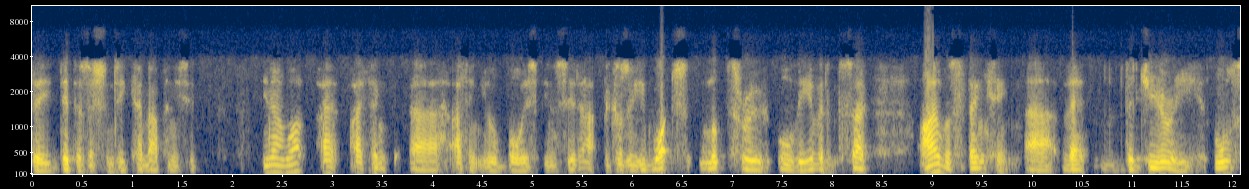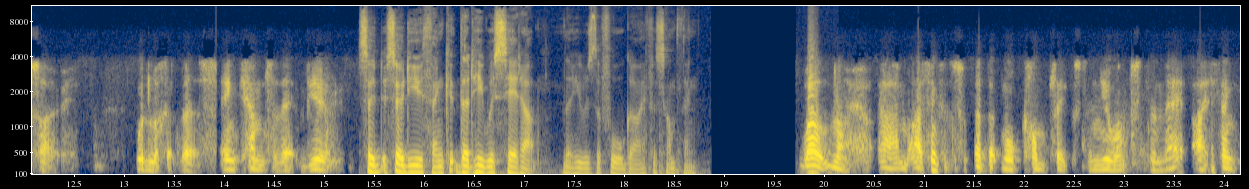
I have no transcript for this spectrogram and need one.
the depositions, he came up and he said, you know what? I, I think uh, I think your boy's been set up because he watched, looked through all the evidence. So I was thinking uh, that the jury also would look at this and come to that view. So, so do you think that he was set up, that he was the fall guy for something? Well, no. Um, I think it's a bit more complex and nuanced than that. I think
